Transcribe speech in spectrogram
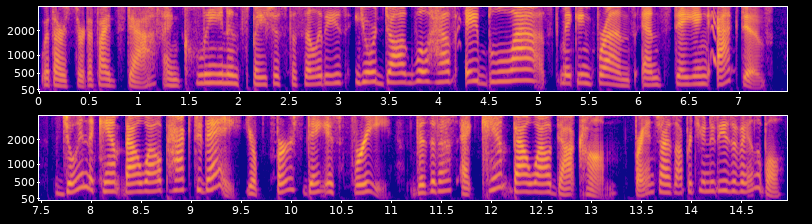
With our certified staff and clean and spacious facilities, your dog will have a blast making friends and staying active. Join the Camp Bow Wow pack today. Your first day is free. Visit us at campbowwow.com. Franchise opportunities available.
